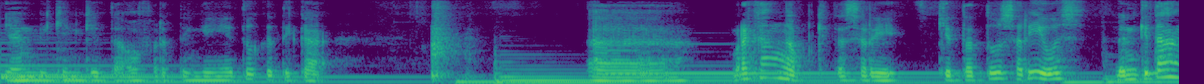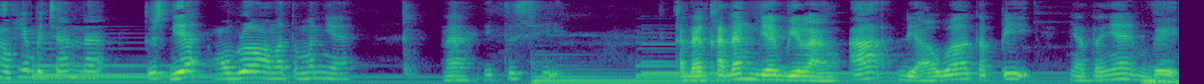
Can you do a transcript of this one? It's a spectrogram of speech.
yang bikin kita overthinking itu ketika eh, mereka anggap kita seri kita tuh serius dan kita anggapnya bercanda. Terus dia ngobrol sama temennya. Nah itu sih. Kadang-kadang dia bilang A di awal tapi nyatanya B.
